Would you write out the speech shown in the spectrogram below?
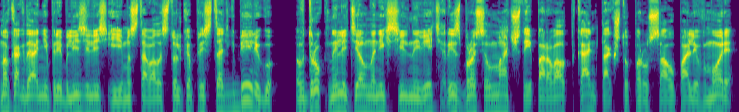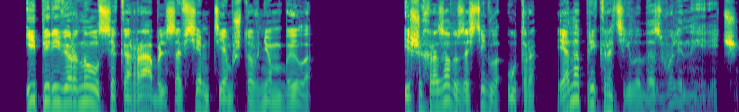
Но когда они приблизились, и им оставалось только пристать к берегу, вдруг налетел на них сильный ветер и сбросил мачты, и порвал ткань так, что паруса упали в море, и перевернулся корабль со всем тем, что в нем было. И Шахразаду застигло утро, и она прекратила дозволенные речи.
